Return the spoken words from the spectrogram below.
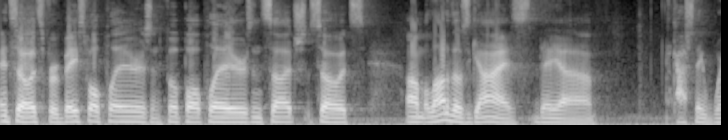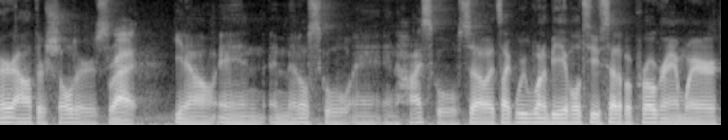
And so it's for baseball players and football players and such. So it's um, a lot of those guys. They, uh, gosh, they wear out their shoulders. Right. You know, in, in middle school and, and high school. So it's like we want to be able to set up a program where,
